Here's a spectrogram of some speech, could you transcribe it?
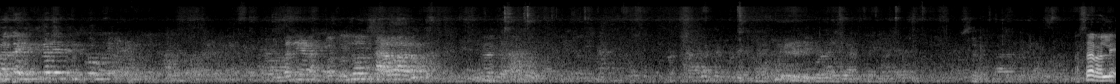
ನೀವೆಲ್ಲ ಹಿಂದ್ಗಡೆ ನಿಂತ್ಕೊಂಡು ಸರ್ ಅಲ್ಲಿ.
